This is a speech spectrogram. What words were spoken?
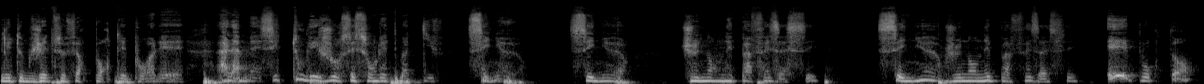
il est obligé de se faire porter pour aller à la messe. Et tous les jours, c'est son leitmotiv. Seigneur, Seigneur, je n'en ai pas fait assez. Seigneur, je n'en ai pas fait assez. Et pourtant,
